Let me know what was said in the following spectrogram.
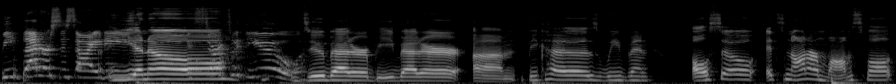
Be better, society. you know, It starts with you. do better, be better. Um, because we've been also, it's not our mom's fault,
